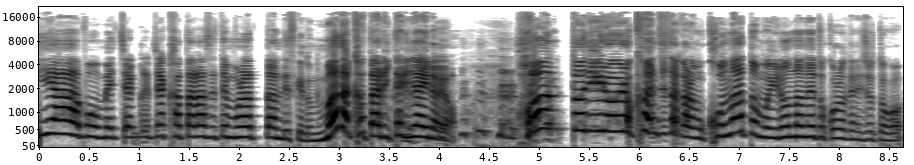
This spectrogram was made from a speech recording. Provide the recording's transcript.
いやーもうめちゃくちゃ語らせてもらったんですけど、まだ語り足りないのよ。本当にいろいろ感じたからもうこの後もいろんなねところでねちょっと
